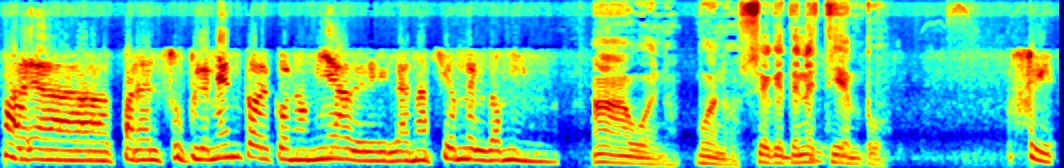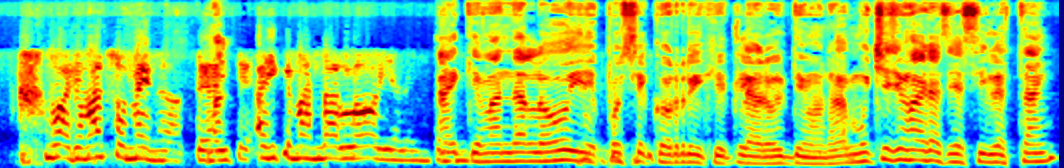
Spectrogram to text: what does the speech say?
Para, para el suplemento de economía de la Nación del domingo. Ah, bueno, bueno, sé que tenés tiempo. Sí, bueno, más o menos. Hay, que, mandarlo hoy a la Hay que mandarlo hoy y después se corrige, claro, último. Muchísimas gracias, Silvia Stan.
